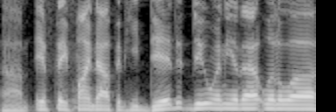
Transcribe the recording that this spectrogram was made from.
Um, if they find out that he did do any of that little uh,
